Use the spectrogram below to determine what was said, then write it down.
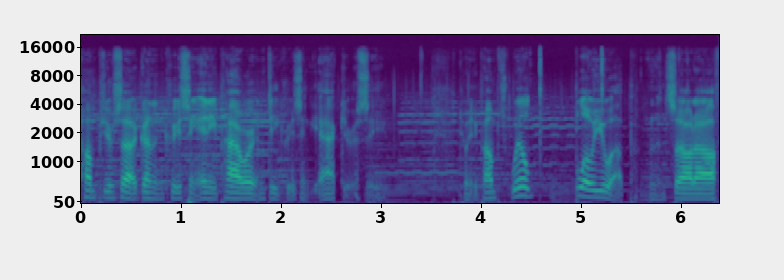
pump your shotgun, increasing any power and decreasing the accuracy. Too many pumps will blow you up. And then sawed off.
